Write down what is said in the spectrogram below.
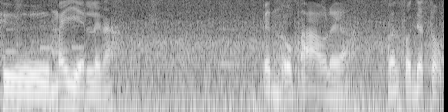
คือไม่เย็นเลยนะ เป็นอบอ้าวเลยอะ่ะเหมือนฝนจะตก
